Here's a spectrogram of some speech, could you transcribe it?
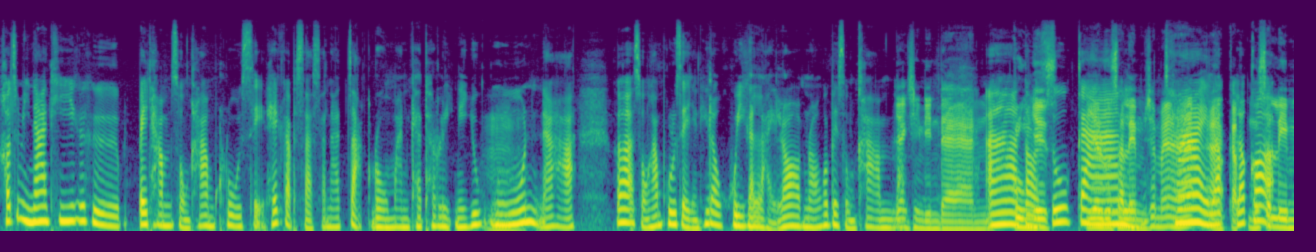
เขาจะมีหน้าที่ก็คือไปทำสงครามครูเสดให้กับศาสนาจักรโรมันคาทอลิกในยุคนู้นนะคะ ก็สงครามครูเสดอย่างที่เราคุยกันหลายรอบเนาะก็เป็นสงครามแย่งชิงดินแดนต่อสู้กันเยรูซาเล็มใช่ไหมใช่แล้วก็มุสลิม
